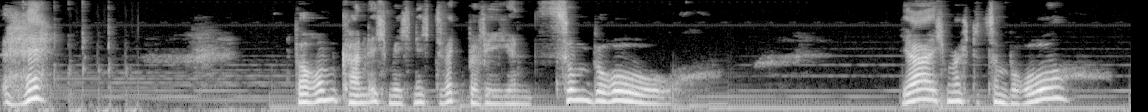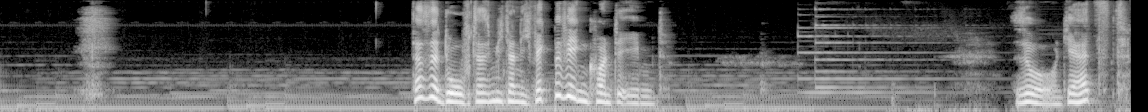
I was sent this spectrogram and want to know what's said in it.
Hä? Warum kann ich mich nicht wegbewegen? Zum Büro. Ja, ich möchte zum Büro. Das ist ja doof, dass ich mich da nicht wegbewegen konnte eben. So, und jetzt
